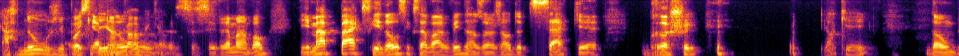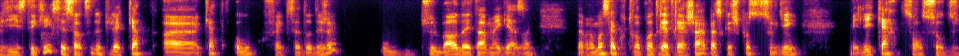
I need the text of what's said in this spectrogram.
Arnaud, je n'ai pas essayé encore avec Arnaud. C'est vraiment bon. Les map packs, ce qui est drôle, c'est que ça va arriver dans un genre de petit sac broché. OK. Donc, c'est écrit que c'est sorti depuis le 4, 4 euh, août. Fait que ça doit déjà être sur le bord d'être en magasin. D'après moi, ça ne coûtera pas très, très cher parce que je ne sais pas si tu te souviens, mais les cartes sont sur du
